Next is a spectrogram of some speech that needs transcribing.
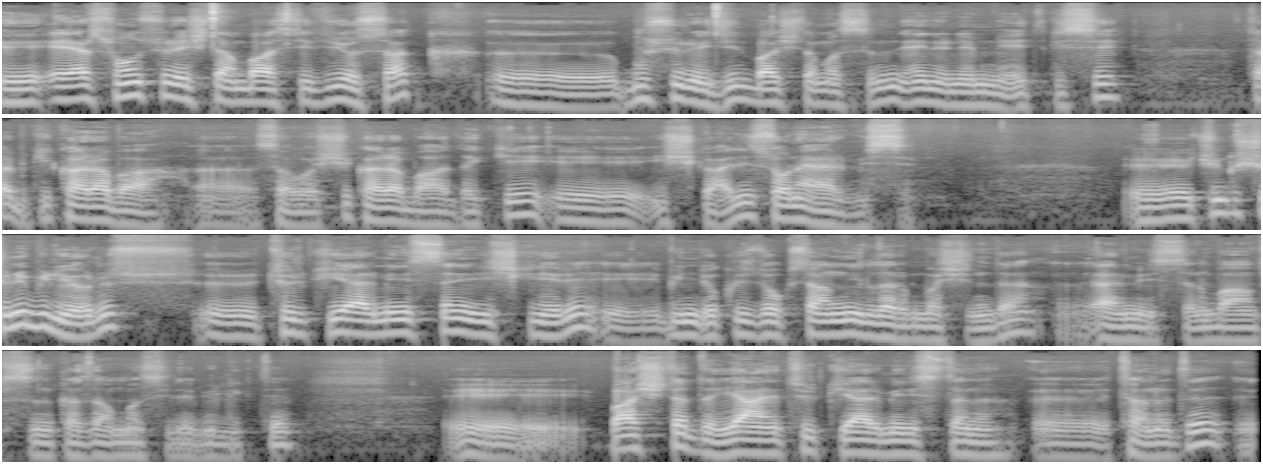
Ee, Eğer son süreçten bahsediyorsak e, bu sürecin başlamasının en önemli etkisi tabii ki Karabağ e, Savaşı, Karabağ'daki e, işgalin sona ermesi. E, Çünkü şunu biliyoruz, e, Türkiye-Ermenistan ilişkileri e, 1990'lı yılların başında e, Ermenistan'ın bağımsızlığını kazanmasıyla birlikte e, başladı. Yani Türkiye Ermenistan'ı e, tanıdı. E,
